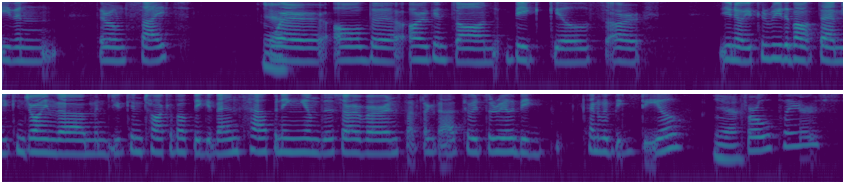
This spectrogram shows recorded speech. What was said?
even their own site Yeah. where all the Argent Dawn big guilds are. You know, you can read about them, you can join them, and you can talk about big events happening on the server and stuff like that. So it's a really big, kind of a big deal yeah. for all players.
